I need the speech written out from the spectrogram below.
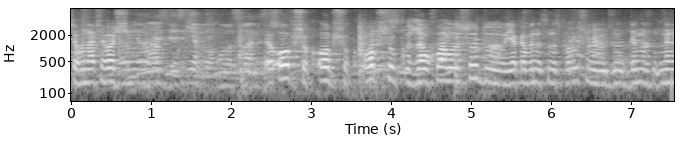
всього-навсього ж Е, обшук, обшук, обшук за ухвалою суду, яка винесена з порушенням, де не,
